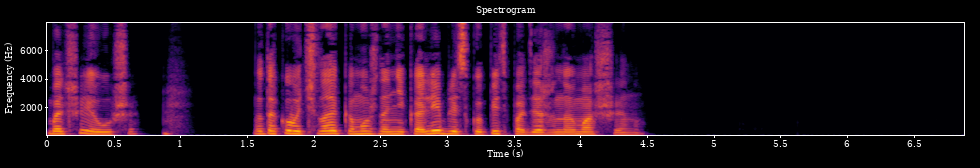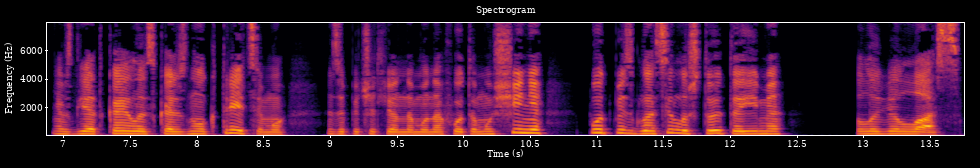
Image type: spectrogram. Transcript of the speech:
большие уши. У такого человека можно не колеблясь купить подержанную машину. Взгляд Кайла скользнул к третьему, запечатленному на фото мужчине. Подпись гласила, что это имя Лавелас.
